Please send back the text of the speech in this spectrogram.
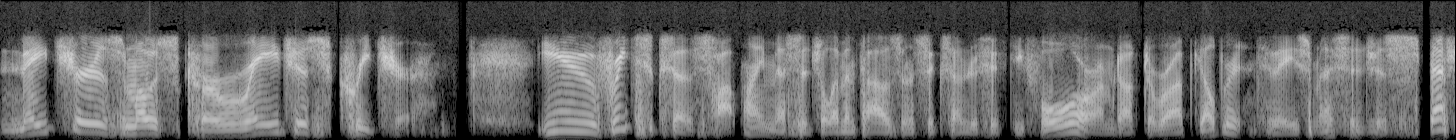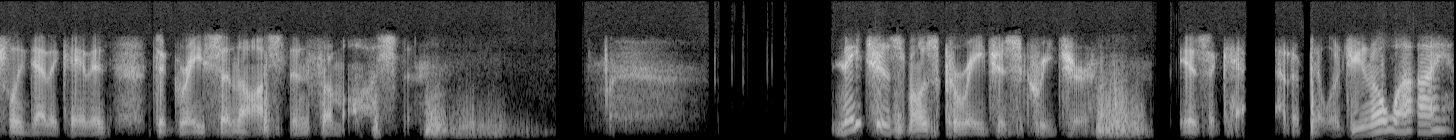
nature's most courageous creature. You've reached Success Hotline, message 11654. I'm Dr. Rob Gilbert, and today's message is specially dedicated to Grayson Austin from Austin. Nature's most courageous creature is a caterpillar. Do you know why?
